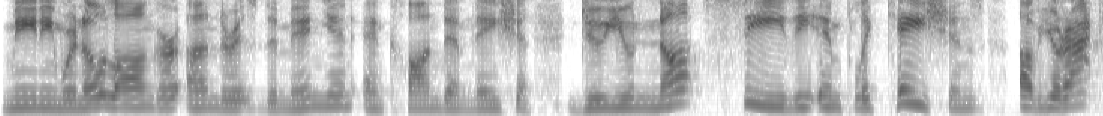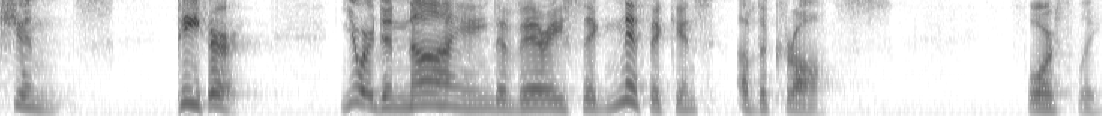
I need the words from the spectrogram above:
meaning we're no longer under its dominion and condemnation. Do you not see the implications of your actions? Peter, you are denying the very significance of the cross. Fourthly,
